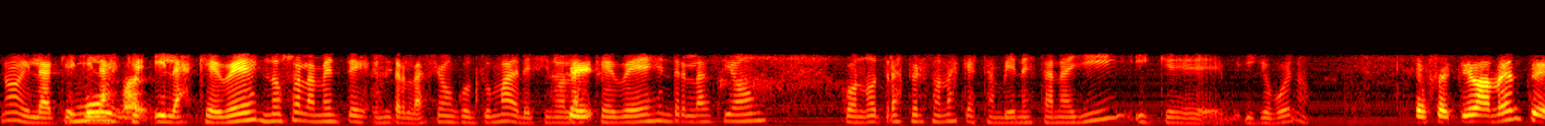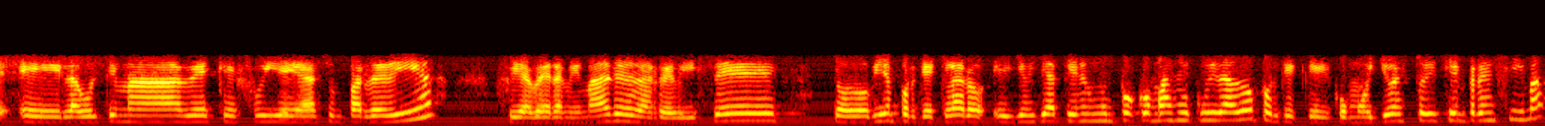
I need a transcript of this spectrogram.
No, y, la que, y, las mal. que, y las que ves no solamente en relación con tu madre, sino Sí. las que ves en relación con otras personas que también están allí y que, y que bueno, Efectivamente, eh, la última vez que fui eh, hace un par de días, fui a ver a mi madre, la revisé, todo bien, porque claro, ellos ya tienen un poco más de cuidado, porque que como yo estoy siempre encima,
